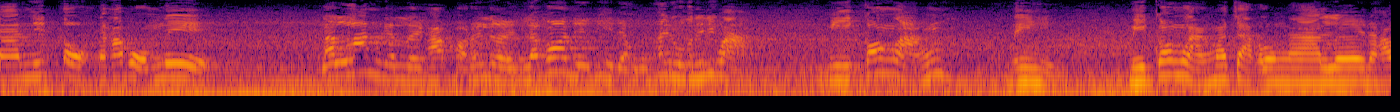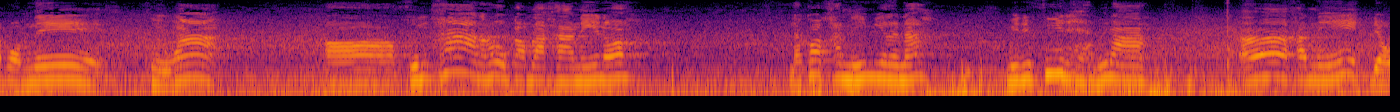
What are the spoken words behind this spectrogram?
งานนิดตกนะครับ ผมนี่ลั่นลั่นกันเลยครับบอกได้เลย แล้วก็เดี๋ยวนี่เดี๋ยวผมให้ดูตัวนี้ดีกว่า มีกล้องหลังนี่ มีกล้องหลังมาจากโรงงานเลยนะครับ ผมนี่ถือว่าออคุ้มค่านะครับผมกับราคานี้เนาะแล้วก็คันนี้มีอะไรนะ มีดิฟฟี่แถมด้วยนะอ่าคันนี้เดี๋ยว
